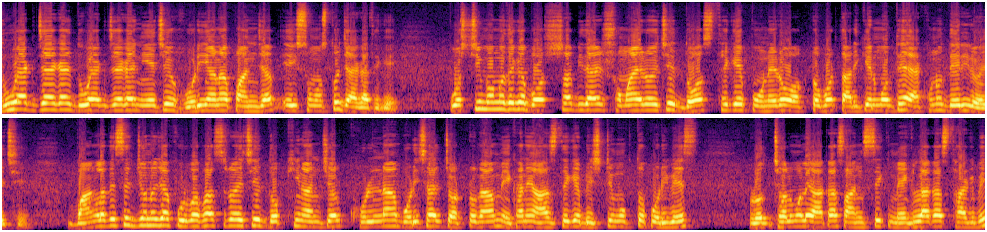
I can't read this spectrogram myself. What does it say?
দু এক জায়গায় দু এক জায়গায় নিয়েছে হরিয়ানা, পাঞ্জাব, এই সমস্ত জায়গা থেকে। পশ্চিমবঙ্গ থেকে বর্ষা বিদায়ের সময় রয়েছে দশ থেকে পনেরো অক্টোবর তারিখের মধ্যে এখনও দেরি রয়েছে। বাংলাদেশের জন্য যা পূর্বাভাস রয়েছে দক্ষিণাঞ্চল খুলনা, বরিশাল, চট্টগ্রাম, এখানে আজ থেকে বৃষ্টিমুক্ত পরিবেশ। রোদ ঝলমলে আকাশ আংশিক মেঘলা আকাশ থাকবে।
